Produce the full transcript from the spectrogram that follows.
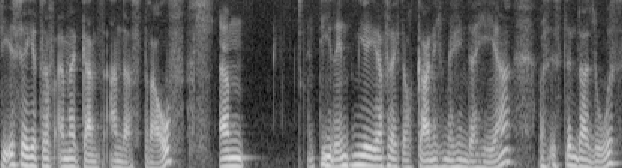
die ist ja jetzt auf einmal ganz anders drauf. Ähm, die rennt mir ja vielleicht auch gar nicht mehr hinterher. Was ist denn da los?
